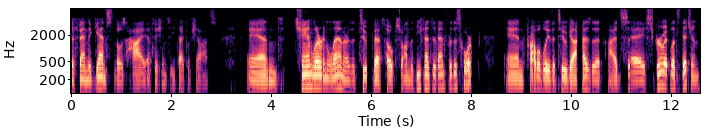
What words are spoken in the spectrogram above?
defend against those high efficiency type of shots. And Chandler and Len are the two best hopes on the defensive end for this court, and probably the two guys that I'd say, screw it, let's ditch him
